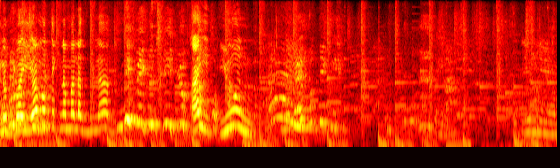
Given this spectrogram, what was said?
Ano ba yan? Muntik na malaglag. Hindi, may kutsilyo. Ay, yun. Yun yun.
